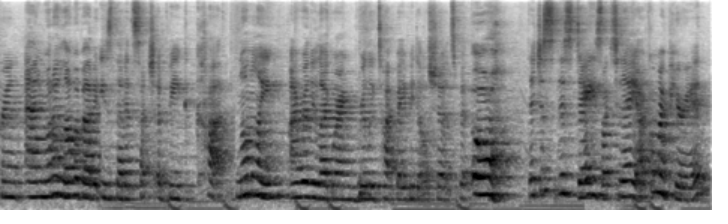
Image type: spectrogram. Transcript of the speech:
print. And what I love about it is that it's such a big cut. Normally, I really like wearing really tight baby doll shirts, but oh, they're just, this days, like today, I've got my period,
